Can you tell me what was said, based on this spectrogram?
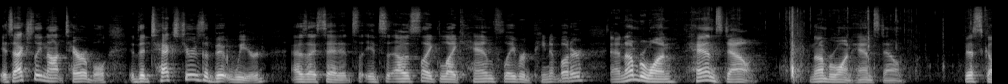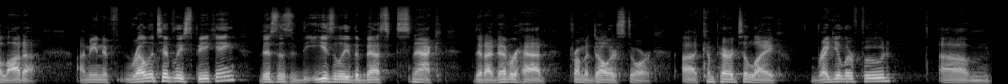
it's actually not terrible. The texture is a bit weird. As I said, it's, it's, it's like, like ham flavored peanut butter. And number one, hands down, number one, hands down, Biscolata. I mean, if relatively speaking, this is the, easily the best snack that I've ever had from a dollar store. Uh, compared to like regular food, um,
